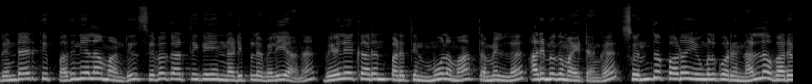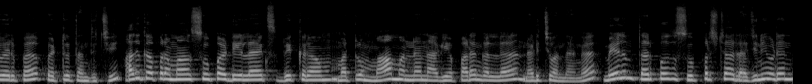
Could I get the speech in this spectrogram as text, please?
ரெண்டாயிரத்தி பதினேழாம் ஆண்டு சிவகார்த்திகேயன் நடிப்புல வெளியான வேலைக்காரன் படத்தின் மூலமா தமிழ்ல அறிமுகமாயிட்டாங்க. சோ இந்த படம் இவங்களுக்கு ஒரு நல்ல வரவேற்பை பெற்று தந்துச்சு. அதுக்கப்புறமா சூப்பர் டீலக்ஸ் விக்ரம் மற்றும் மாமன்னன் ஆகிய படங்கள்ல நடிச்சு வந்தாங்க. மேலும் தற்போது சூப்பர் ஸ்டார் ரஜினியுடன்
